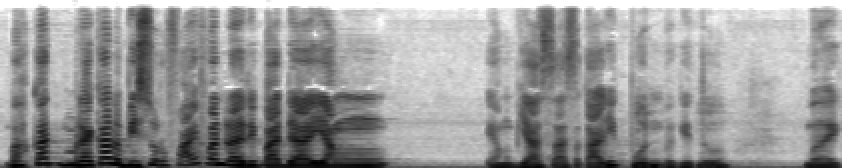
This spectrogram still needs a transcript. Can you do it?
bahkan mereka lebih survive daripada yang yang biasa sekalipun begitu. Baik,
